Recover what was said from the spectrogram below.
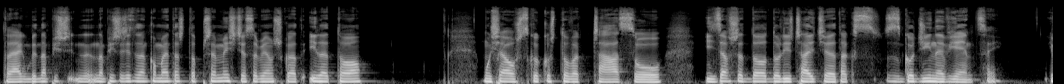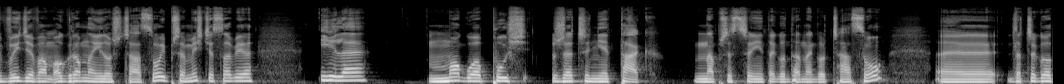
To jakby napisz, napiszecie ten komentarz, to przemyślcie sobie na przykład, ile to musiało wszystko kosztować czasu i zawsze do, doliczajcie tak z, z godzinę więcej. I wyjdzie wam ogromna ilość czasu i przemyślcie sobie, ile mogło pójść rzeczy nie tak na przestrzeni tego danego czasu. Yy, dlaczego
